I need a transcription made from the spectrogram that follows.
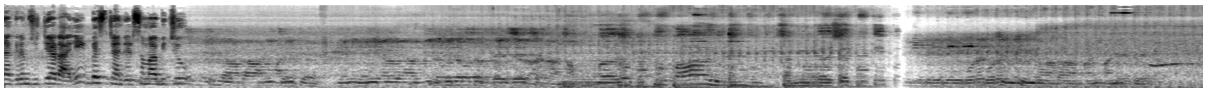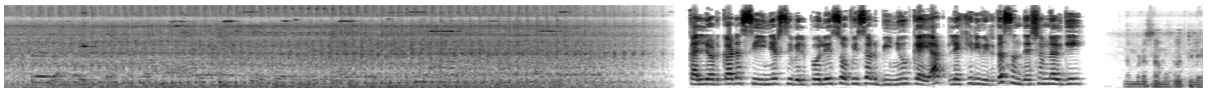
നഗരം ചുറ്റിയ റാലി ബസ് സ്റ്റാൻഡിൽ സമാപിച്ചു. Sanghashakti Kalloorkad senior civil police officer Binu K R ലഹരി വിരുദ്ധ സന്ദേശം നൽകി. നമ്മുടെ സമൂഹത്തിലെ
